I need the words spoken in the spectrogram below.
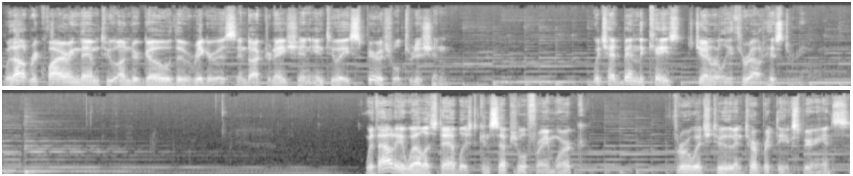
without requiring them to undergo the rigorous indoctrination into a spiritual tradition which had been the case generally throughout history. Without a well established conceptual framework through which to interpret the experience,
